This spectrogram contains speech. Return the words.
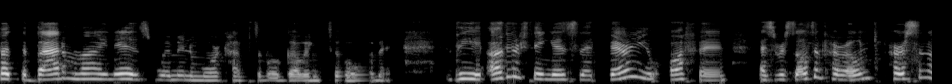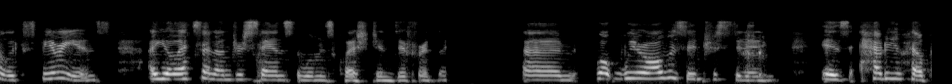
but the bottom line is women are more comfortable going to a woman the other thing is that very often, as a result of her own personal experience, a yoetzet understands the woman's question differently. Um, what we're always interested in is how do you help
